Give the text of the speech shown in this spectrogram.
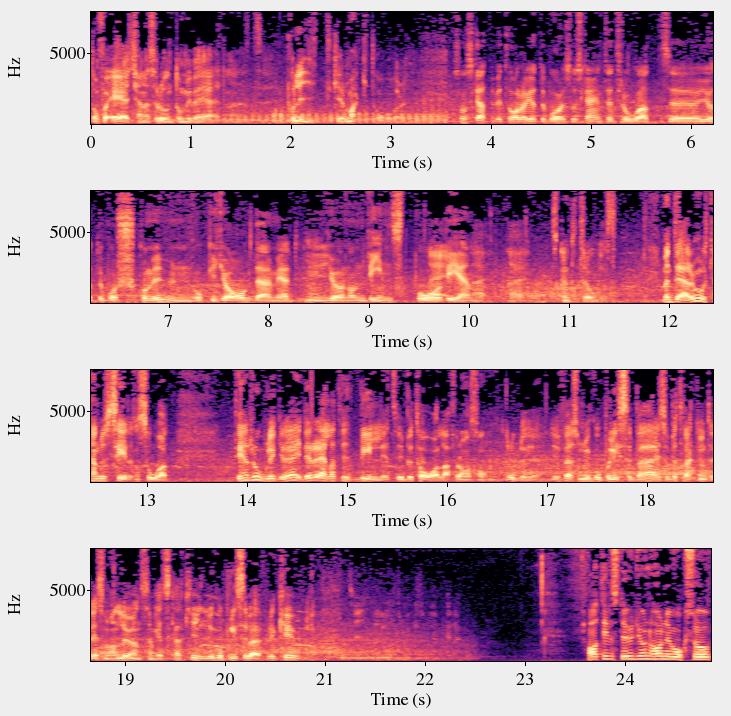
de får erkännas runt om i världen. Att politiker, makthavare. Som skattebetalare i Göteborg så ska jag inte tro att eh, Göteborgs kommun och jag därmed gör någon vinst på Nej, VM. Nej, nej, jag skulle inte tro det. Men däremot kan du se det som så att det är en rolig grej. Det är relativt billigt vi betalar för en sån rolig grej. Ungefär som du går på Liseberg så betraktar du inte det som en lönsamhetskalkyl. Du går på Liseberg för det är kul. Ja, till studion har nu också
